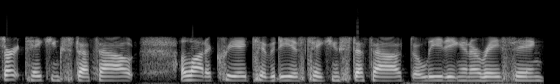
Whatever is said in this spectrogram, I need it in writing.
start taking stuff out. A lot of creativity is taking stuff out, deleting and erasing.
